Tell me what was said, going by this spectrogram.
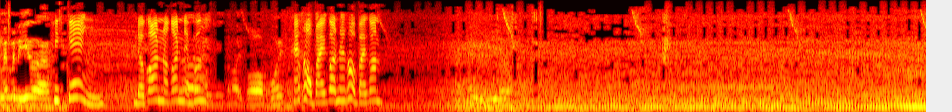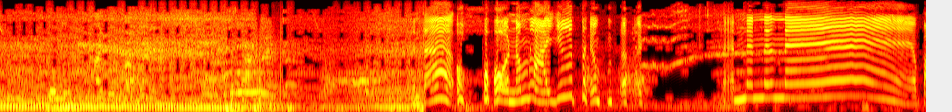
ไม่ไม่เลี้ยวอะๆพี่เก่ง เดี๋ยวก่อนเดี๋ยวก่อนอย่าเพิ่งค่อยบอกเว้ยให้เขาไปก่อนให้เขาไปก่อน โอ้โหน้ำลายยืดเต็มเลยแน่แน่แน่ไป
